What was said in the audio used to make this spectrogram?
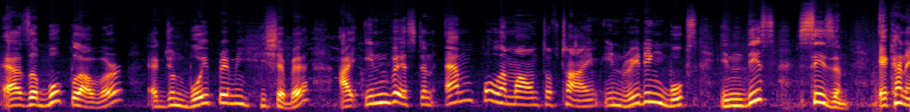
as a book lover একজন বইপ্রেমী হিসেবে I invest an ample amount of time in reading books in this season এখানে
